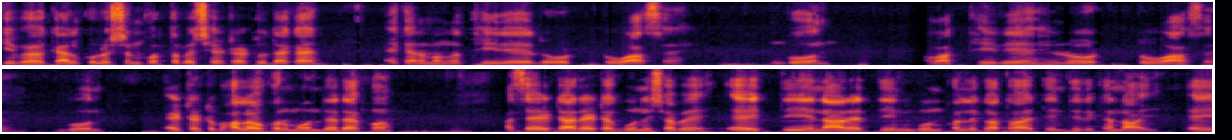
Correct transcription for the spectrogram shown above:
কীভাবে ক্যালকুলেশন করতে হবে সেটা একটু দেখায়। এখানে মনে থ্রি রোড টু আছে, গুণ। আবার থ্রি রোড টু আছে, গুণ। এটা একটু ভালো করে মন দিয়ে দেখো। আচ্ছা এটা আর এটা গুণ হিসাবে, এই তিন আর এই তিন গুণ করলে কত হয়? তিন তিরিখে নয়। এই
